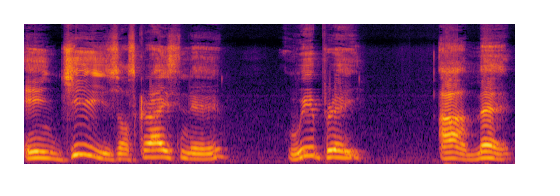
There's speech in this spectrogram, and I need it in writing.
In Jesus Christ's name, we pray. Amen.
